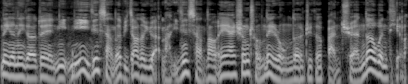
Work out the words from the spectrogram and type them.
那个那个，对你，你已经想的比较的远了，已经想到 AI 生成内容的这个版权的问题了。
